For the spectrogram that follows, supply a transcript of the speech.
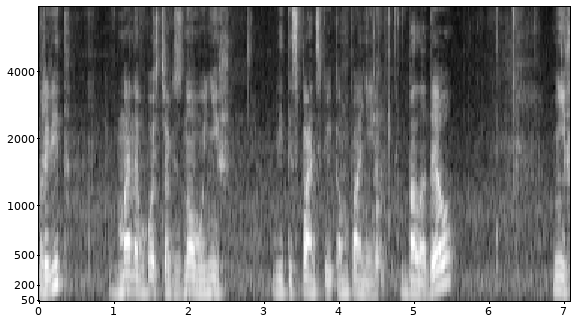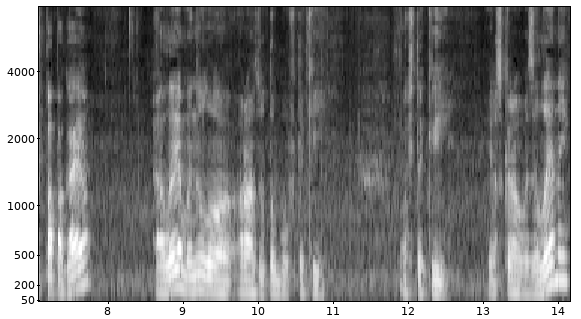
привіт! В мене в гостях знову ніж від іспанської компанії Baladeo. Ніж Papagayo. Але минулого разу то був такий ось такий яскраво зелений.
